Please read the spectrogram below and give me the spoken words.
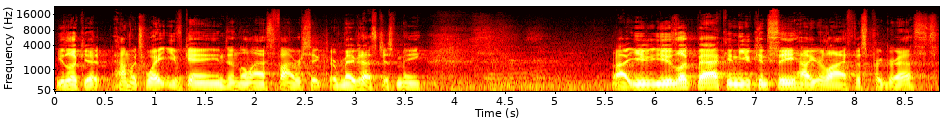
You look at how much weight you've gained in the last five or six, or maybe that's just me. Right? You, you look back and you can see how your life has progressed.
